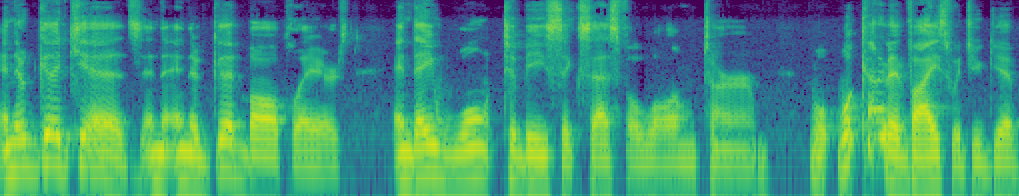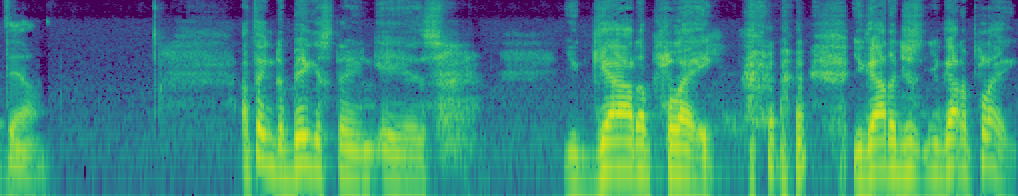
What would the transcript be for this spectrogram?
And they're good kids and, and they're good ball players and they want to be successful long term. What, what kind of advice would you give them? I think the biggest thing is you gotta play. you gotta just you gotta play.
